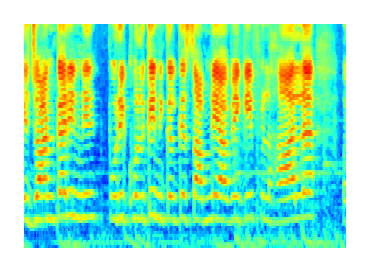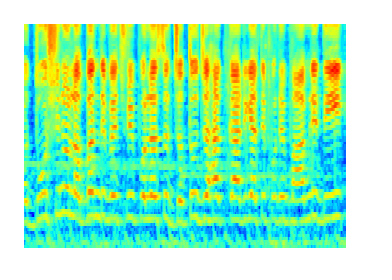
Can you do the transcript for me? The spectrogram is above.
ਇਹ ਜਾਣਕਾਰੀ ਨਿ- ਪੂਰੀ ਖੁੱਲ ਕੇ ਨਿਕਲ ਕੇ ਸਾਹਮਣੇ ਆਵੇਗੀ। ਫਿਲਹਾਲ ਦੋਸ਼ੀ ਨੂੰ ਲੱਭਣ ਦੇ ਵਿੱਚ ਵੀ ਪੁਲਿਸ ਜਦੋਜਹਿਦ ਕਰ ਰਹੀ ਹੈ ਤੇ ਪੂਰੇ ਮਾਮਲੇ ਦੀ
